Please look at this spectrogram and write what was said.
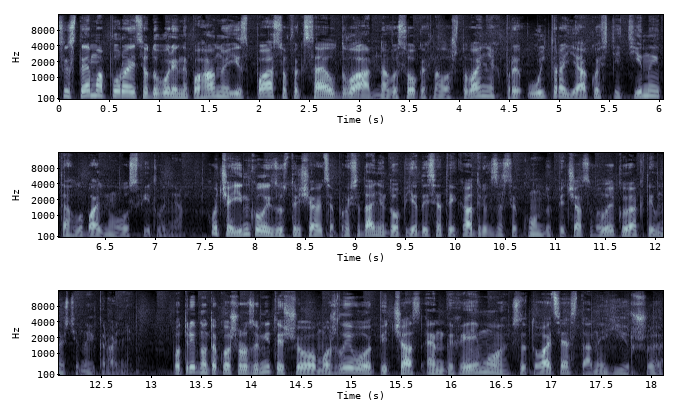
Система порається доволі непогано із Pass of Exile 2 на високих налаштуваннях при ультра якості тіней та глобального освітлення. Хоча інколи й зустрічаються просідання до 50 кадрів за секунду під час великої активності на екрані. Потрібно також розуміти, що можливо під час ендгейму ситуація стане гіршою,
